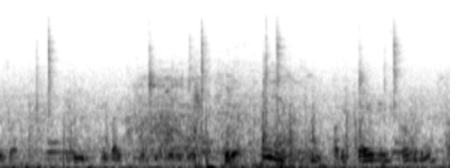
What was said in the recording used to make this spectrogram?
is like you can invite more people. Did it? Um, other players over the game? All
